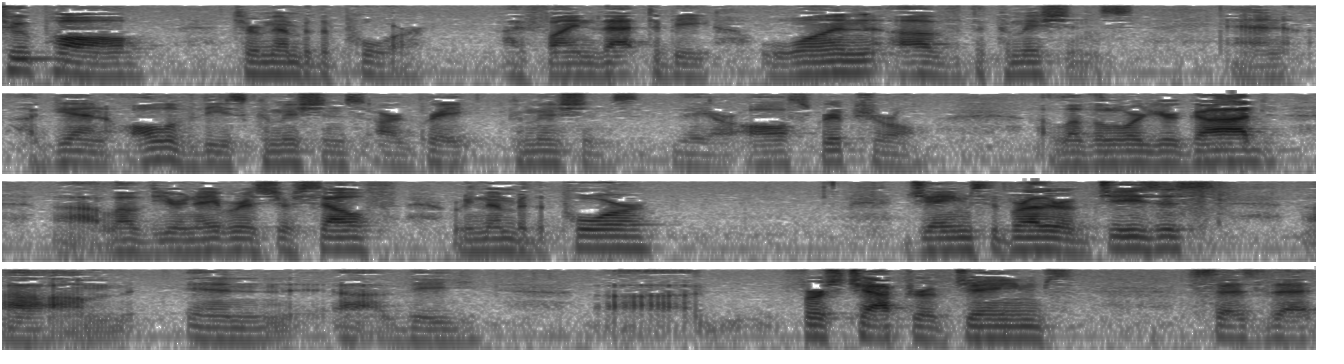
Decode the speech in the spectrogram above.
to Paul to remember the poor. I find that to be one of the commissions. And again, all of these commissions are great commissions. They are all scriptural. Love the Lord your God. Uh, love your neighbor as yourself. Remember the poor. James, the brother of Jesus, um, in uh, the uh, first chapter of James, says that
